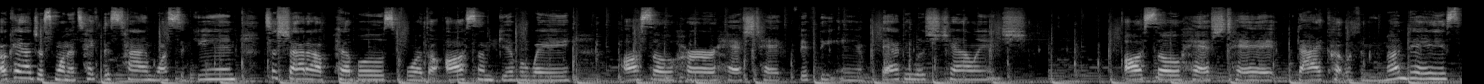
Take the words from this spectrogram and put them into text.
Okay, I just want to take this time once again to shout out Pebbles for the awesome giveaway. Also, her hashtag 50 and Fabulous challenge. Also, hashtag Die Cut With Me Mondays.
